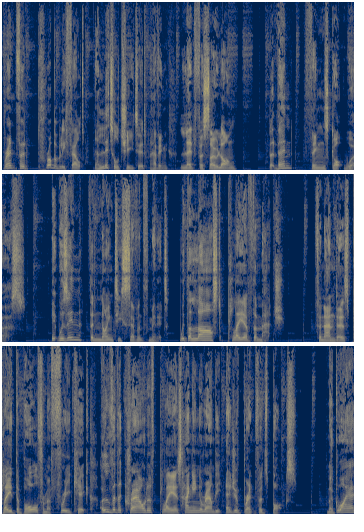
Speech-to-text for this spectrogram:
Brentford probably felt a little cheated, having led for so long, but then things got worse. It was in the 97th minute, with the last play of the match. Fernandes played the ball from a free kick over the crowd of players hanging around the edge of Brentford's box. Maguire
